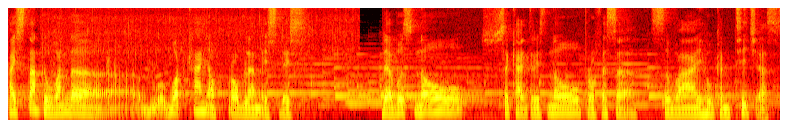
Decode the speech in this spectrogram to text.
I start to wonder what kind of problem is this. There was no psychiatrist, no professor survive who can teach us.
